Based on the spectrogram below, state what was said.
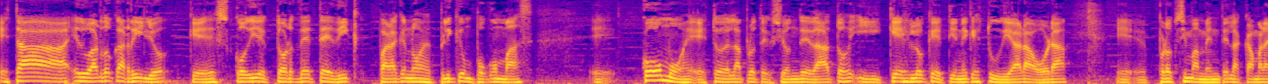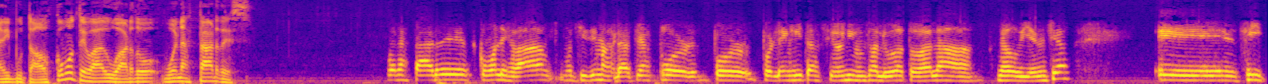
Está Eduardo Carrillo, que es codirector de TEDIC, para que nos explique un poco más eh, cómo es esto de la protección de datos y qué es lo que tiene que estudiar ahora eh, próximamente la Cámara de Diputados. ¿Cómo te va, Eduardo? Buenas tardes. Buenas tardes, ¿cómo les va? Muchísimas gracias por, por, por la invitación y un saludo a toda la, audiencia. Eh, sí,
